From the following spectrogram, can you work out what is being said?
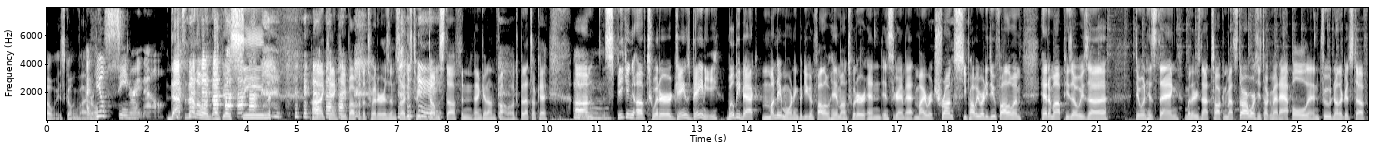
Always going viral. I feel seen right now. That's another one. I feel seen. I can't keep up with the Twitterism, so I just tweet dumb stuff and, and get unfollowed, but that's okay. Um, speaking of Twitter, James Bainey will be back Monday morning, but you can follow him on Twitter and Instagram at Myra Trunks. You probably already do follow him. Hit him up. He's always uh, doing his thing, whether he's not talking about Star Wars, he's talking about Apple and food and other good stuff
